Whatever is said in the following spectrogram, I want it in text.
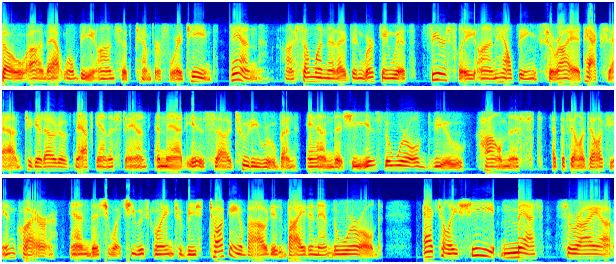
so uh, that will be on September 14th. Then, uh, someone that I've been working with fiercely on helping Soraya Pakzad to get out of Afghanistan, and that is uh, Trudy Rubin. And she is the worldview columnist at the Philadelphia Inquirer. And uh, she, what she was going to be talking about is Biden and the world. Actually, she met Soraya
